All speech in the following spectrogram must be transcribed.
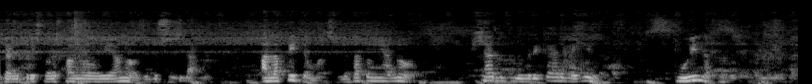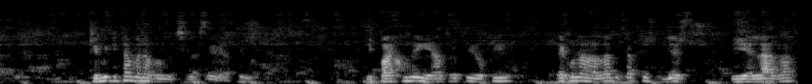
ήταν τρεις φορές πάνω ο Ιαννός, δεν το συζητάμε. Αλλά πείτε μας, μετά τον Ιαννό, ποια αντιπλημμυρικά έργα γίνανε. Πού είναι αυτά τα αντιπλημμυρικά έργα. Και μην κοιτάμε να βρούμε ξυλαστήρια θύματα. Υπάρχουν οι άνθρωποι οι οποίοι έχουν αναλάβει κάποιες δουλειές τους. Η Ελλάδα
